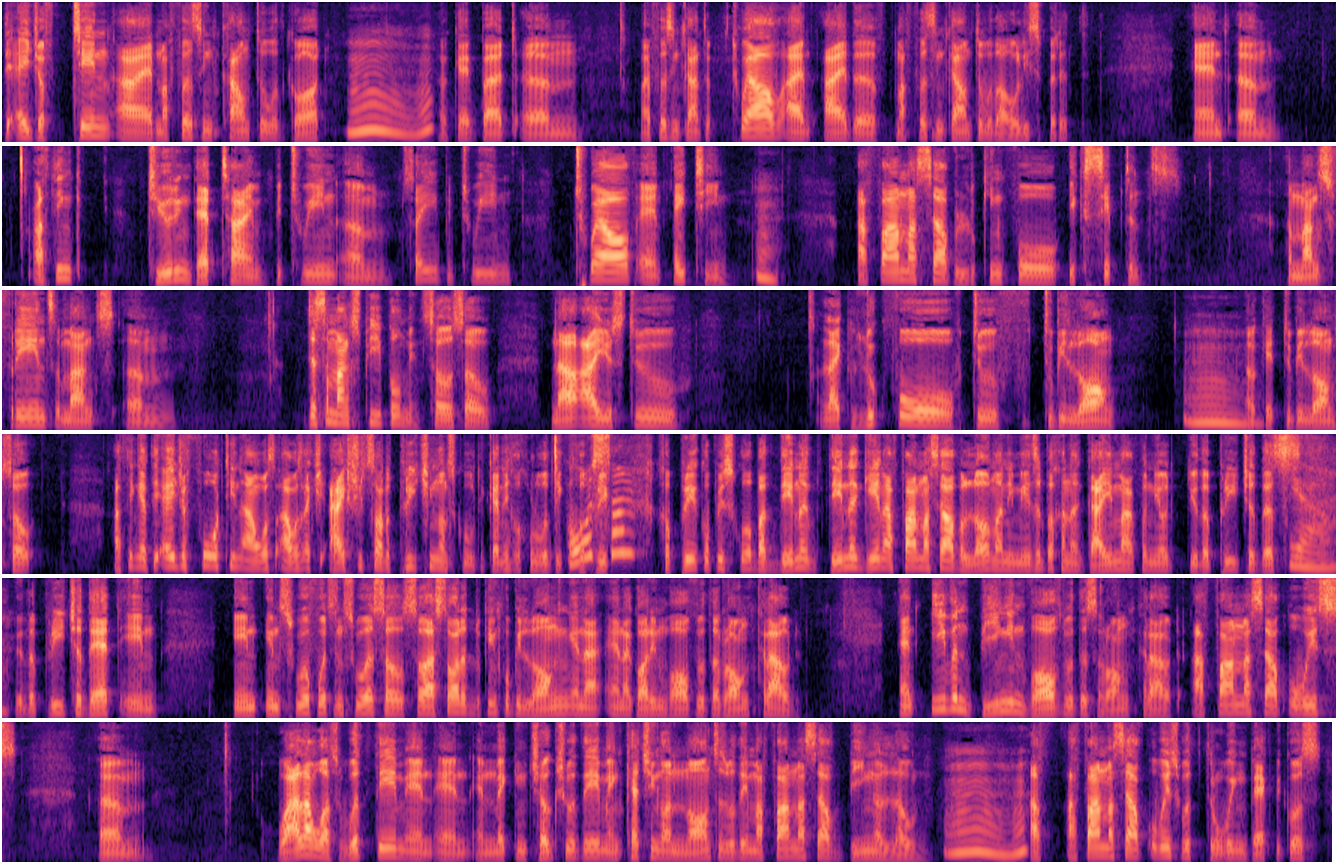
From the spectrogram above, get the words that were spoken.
The age of ten, I had my first encounter with God. Mm. Okay, but um, my first encounter. Twelve, I I had a, my first encounter with the Holy Spirit, and um, I think during that time, between um, say between twelve and eighteen. Mm I found myself looking for acceptance amongst friends, amongst um, just amongst people. I mean, so so now I used to like look for to to belong. Mm. Okay, to belong. So I think at the age of 14 I was I was actually I actually started preaching on school. Ek kan nie geglo ek awesome. gepreek op die skool, but then then again I found myself alone want die mense begin 'n guy maak van jou you the preacher this, yeah. you the preacher that in in in Swoofwoods and so so so I started looking for belonging and I and I got involved with the wrong crowd. And even being involved with this wrong crowd, I found myself always um, while I was with them and, and, and making jokes with them and catching on nonsense with them, I found myself being alone. Mm-hmm. I, I found myself always withdrawing back because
